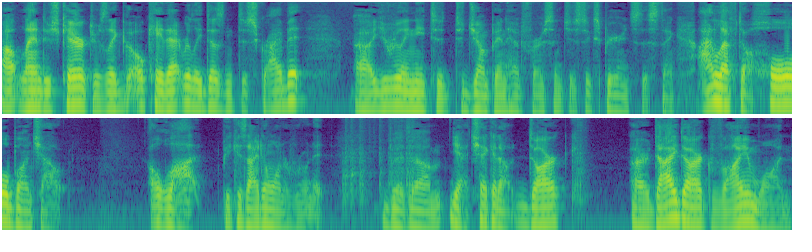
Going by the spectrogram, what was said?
outlandish characters. Like, okay, that really doesn't describe it. Uh, you really need to, to jump in head first and just experience this thing. I left a whole bunch out, a lot, because I don't want to ruin it. But um, yeah, check it out. Dark, or Dai Dark Volume 1,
